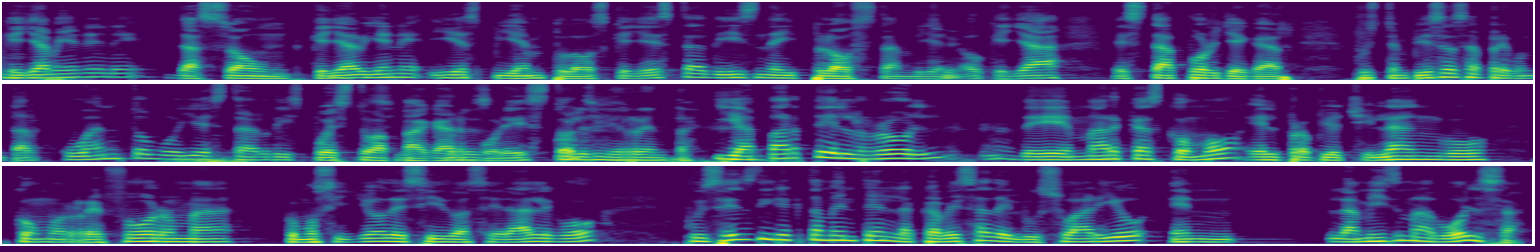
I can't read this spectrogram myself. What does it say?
que ya viene The Zone, que ya viene ESPN Plus, que ya está Disney Plus también, sí. o que ya está por llegar, pues te empiezas a preguntar cuánto voy a estar dispuesto a sí, pagar es, por esto. ¿Cuál es mi renta? Y aparte el rol de marcas como el propio Chilango, como Reforma, como si yo decido hacer algo, pues es directamente en la cabeza del usuario en la misma bolsa.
